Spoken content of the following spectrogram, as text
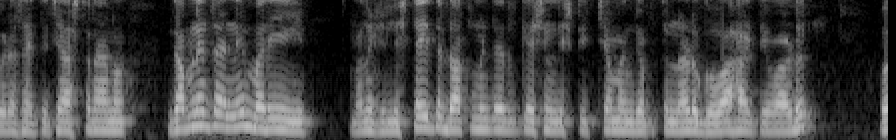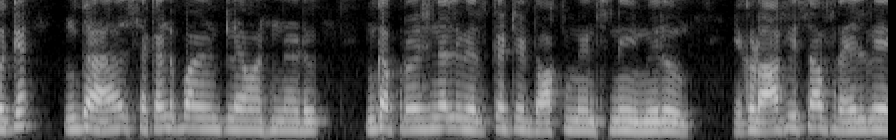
వీడియోస్ అయితే చేస్తున్నాను. గమనించండి మరి మనకి లిస్ట్ అయితే డాక్యుమెంట్ వెరిఫికేషన్ లిస్ట్ ఇచ్చామని చెప్తున్నాడు గువాహటి వాడు. ఓకే ఇంకా సెకండ్ పాయింట్లో ఏమంటున్నాడు? ఇంకా ప్రొవిజనల్ వెరిఫికేటెడ్ డాక్యుమెంట్స్ని మీరు ఇక్కడ office of railway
